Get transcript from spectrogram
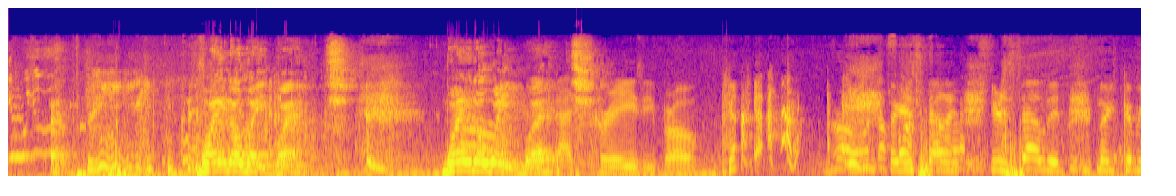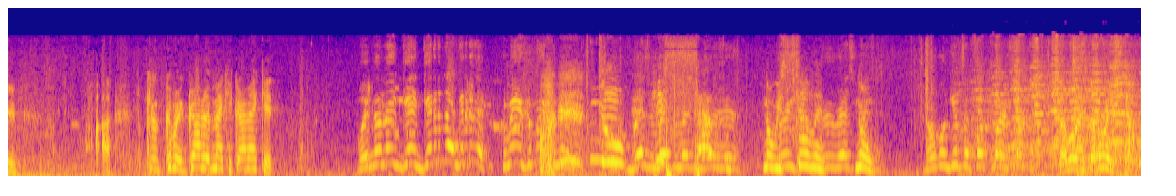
Boy, ain't no way, boy. Boy, ain't no way, boy. That's crazy, bro. Bro, what the No, you're fuck? selling. You're selling. No, you come here. Uh, come here, grab that Mackie, grab Mackie. Wait, no, no, get, get in there, get in there. Come here, come here, come here. No, Resin, he's resin, resin, selling. hurry, hurry. No, he's Hurry, selling. hurry, resin, No. No one gives a fuck about our shotgun. Double rest, double rest, double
